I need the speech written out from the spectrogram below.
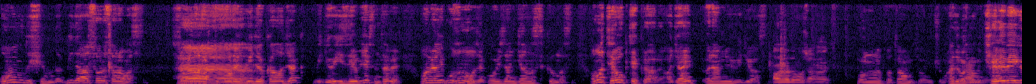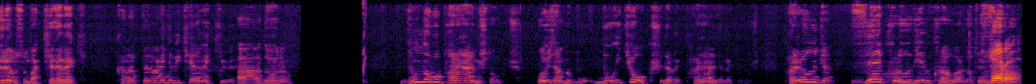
Onun dışında bir daha soru soramazsın. Sonra He. artık oraya video kalacak. Videoyu izleyebileceksin tabii. Ama birazcık uzun olacak. O yüzden canın sıkılmasın. Ama Teok tekrarı. Acayip önemli bir video aslında. Anladım hocam evet. Bunu unutma tamam mı Tonguç'um? Hadi bakalım. Anladım. Kelebeği görüyor musun? Bak kelebek. Kanatları aynı bir kelebek gibi. Aa doğru. Bununla bu paralelmiş Tonguç. O yüzden bu, bu iki ok şu demek. Paralel demek Tonguç. Paralel olunca Z kuralı diye bir kural vardı. Hatırlıyor musun?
